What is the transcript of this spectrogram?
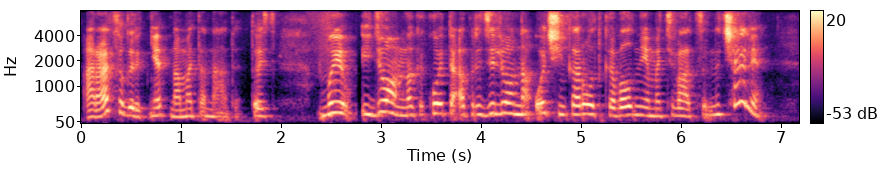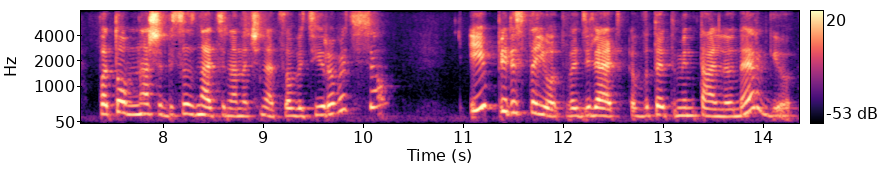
А рацио говорит, нет, нам это надо. То есть мы идем на какой-то определенно очень короткой волне мотивации в начале, потом наше бессознательное начинает саботировать все, и перестает выделять вот эту ментальную энергию,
